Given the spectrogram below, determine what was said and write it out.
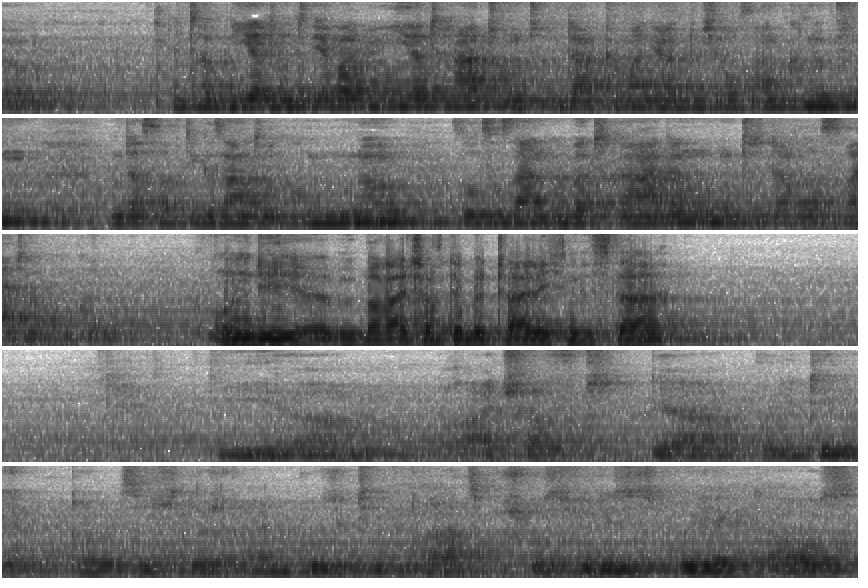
ähm, etabliert und evaluiert hat. Und da kann man ja durchaus anknüpfen und das auf die gesamte Kommune sozusagen übertragen und daraus weitergucken. Und die äh, Bereitschaft der Beteiligten ist da? Die ähm, Bereitschaft der Politik drückt sich durch einen positiven Ratsbeschluss für dieses Projekt aus.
